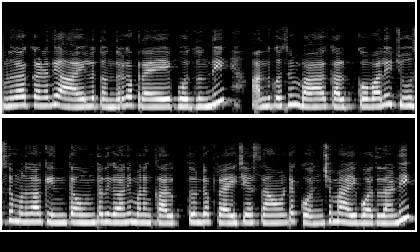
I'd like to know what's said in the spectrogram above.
మునగాకు అనేది ఆయిల్లో తొందరగా ఫ్రై అయిపోతుంది. అందుకోసం బాగా కలుపుకోవాలి. చూస్తే మునగాకు ఇంత ఉంటుంది కానీ మనం కలుపుతుంటే ఫ్రై చేస్తూ ఉంటే కొంచెం అయిపోతుందండి.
